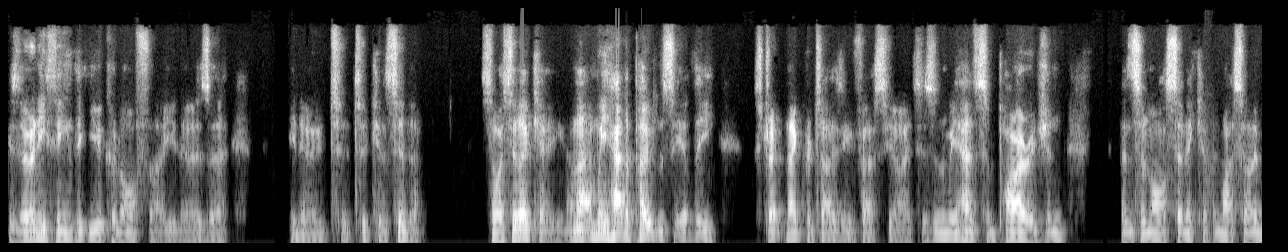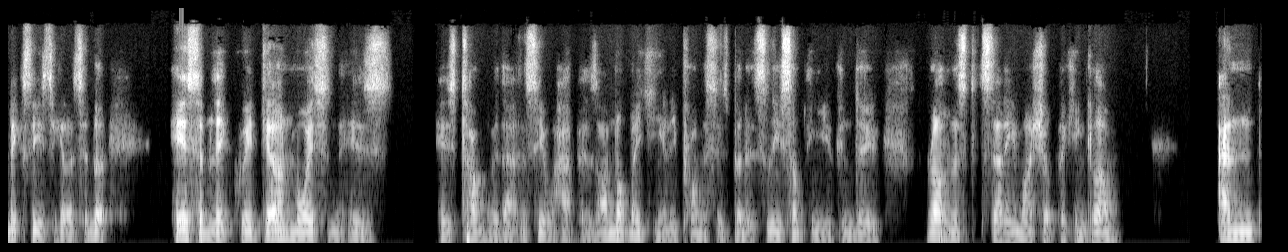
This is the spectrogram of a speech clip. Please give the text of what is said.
Is there anything that you can offer, you know, as a you know, to, to consider? So I said, okay. And, that, and we had a potency of the strep necrotizing fasciitis, and we had some pyrogen and some arsenic and my so I mixed these together. I said, look, here's some liquid, go and moisten his his tongue with that and see what happens. I'm not making any promises, but it's at least something you can do rather hmm. than standing in my shop picking glum. And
